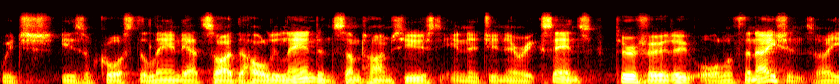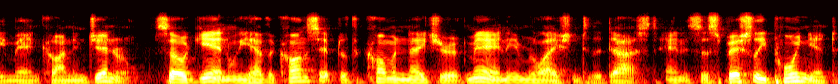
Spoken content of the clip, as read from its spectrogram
which is, of course, the land outside the Holy Land and sometimes used in a generic sense to refer to all of the nations, i.e., mankind in general. So, again, we have the concept of the common nature of man in relation to the dust, and it's especially poignant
